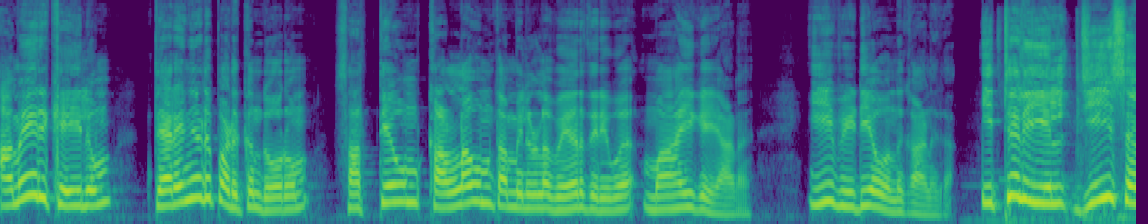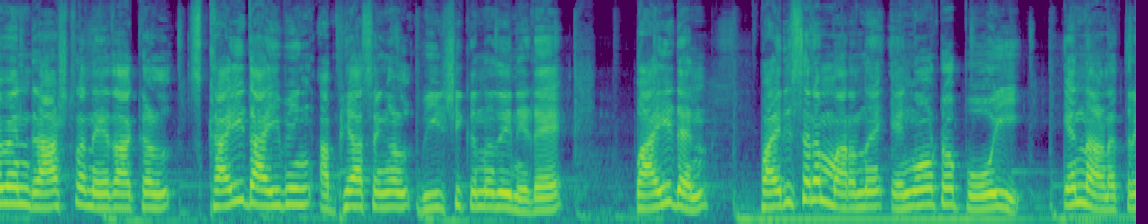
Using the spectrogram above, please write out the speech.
അമേരിക്കയിലും തെരഞ്ഞെടുപ്പ് അടുക്കും തോറും സത്യവും കള്ളവും തമ്മിലുള്ള വേർതിരിവ് മായികയാണ്. ഈ വീഡിയോ ഒന്ന് കാണുക. ഇറ്റലിയിൽ ജി സെവൻ രാഷ്ട്ര നേതാക്കൾ സ്കൈ ഡൈവിംഗ് അഭ്യാസങ്ങൾ വീക്ഷിക്കുന്നതിനിടെ ബൈഡൻ പരിസരം മറന്ന് എങ്ങോട്ടോ പോയി എന്നാണത്ര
